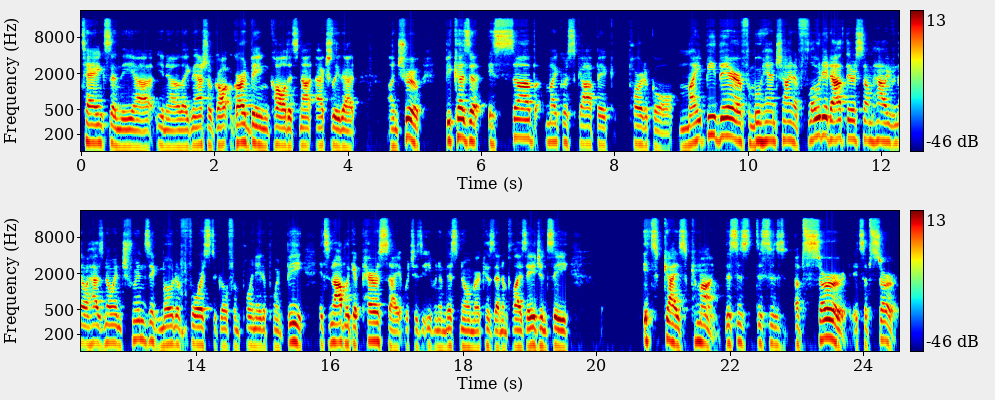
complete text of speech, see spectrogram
tanks and the uh, you know like national guard being called it's not actually that untrue because a, a sub microscopic particle might be there from wuhan china floated out there somehow even though it has no intrinsic motive force to go from point a to point b. It's an obligate parasite which is even a misnomer because that implies agency it's guys come on. This is this is absurd. It's absurd.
